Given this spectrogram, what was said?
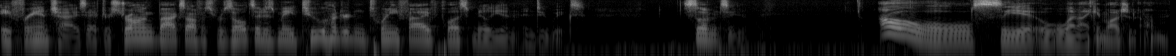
a franchise after strong box office results. It has made two hundred and twenty five plus million in two weeks. Still haven't seen it. I'll see it when I can watch it at home.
